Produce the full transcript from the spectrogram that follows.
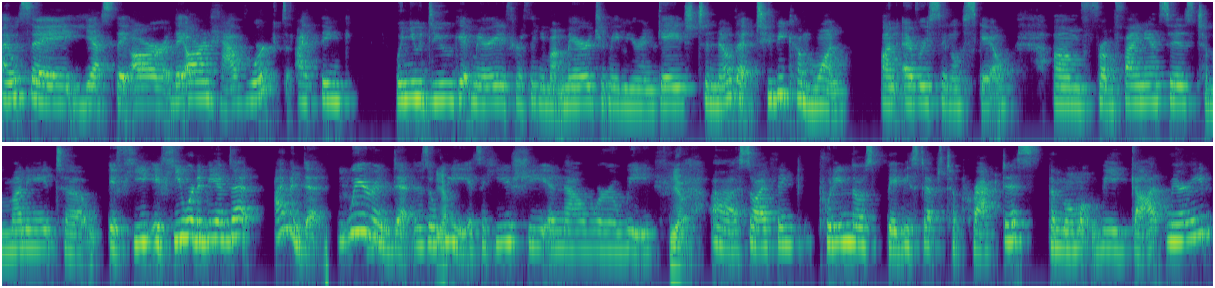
I would say yes, they are they are and have worked. I think when you do get married, if you're thinking about marriage or maybe you're engaged, to know that to become one on every single scale um, from finances to money to if he if he were to be in debt i'm in debt. We're in debt. There's a yep. we. It's a he she and now we're a we. Yep. Uh, so i think putting those baby steps to practice the moment we got married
